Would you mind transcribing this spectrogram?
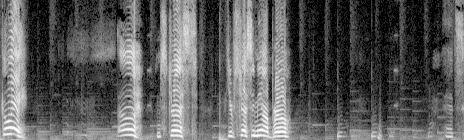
Go away! Ah, I'm stressed. You're stressing me out, bro. It's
